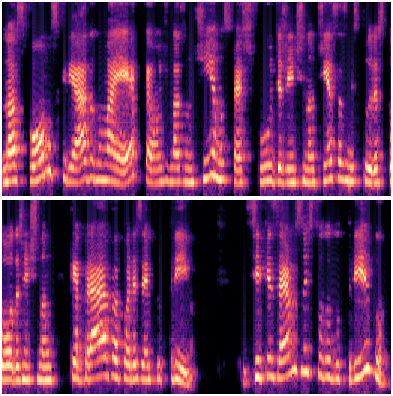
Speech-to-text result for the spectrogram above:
Nós fomos criados numa época onde nós não tínhamos fast food, a gente não tinha essas misturas todas, a gente não quebrava, por exemplo, trigo. Se fizermos o estudo do trigo,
